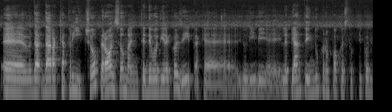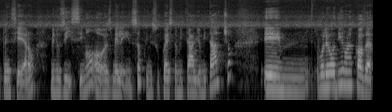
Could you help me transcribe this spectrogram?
Eh, da, da, raccapriccio, però insomma intendevo dire così perché gli ulivi e le piante inducono un po' questo tipo di pensiero, menosissimo, smelenso, quindi su questo mi taglio, mi taccio. E mh, volevo dire una cosa,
